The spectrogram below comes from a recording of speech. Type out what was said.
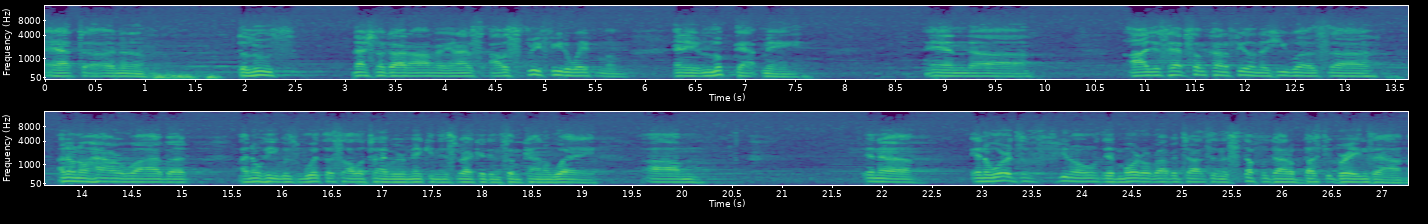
at uh, in uh, Duluth National Guard Armory, and I was I was three feet away from him, and he looked at me, and uh, I just have some kind of feeling that he was uh, I don't know how or why, but I know he was with us all the time we were making this record in some kind of way. Um, in a in the words of you know the immortal Robert Johnson, the stuff we got to bust your brains out,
